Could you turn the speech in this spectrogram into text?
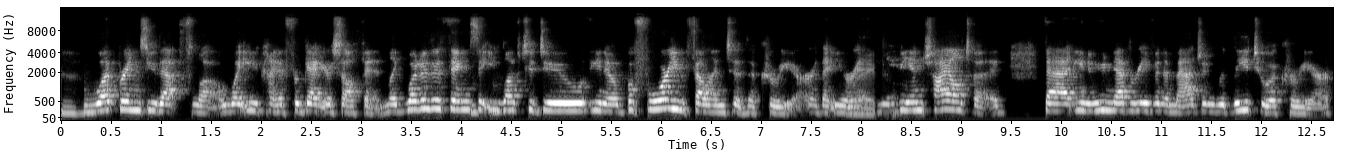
Mm-hmm. What brings you that flow? What you kind of forget yourself in? Like, what are the things mm-hmm. that you mm-hmm. love to do, you know, before you fell into the career that you're right. in? Maybe in childhood that, you know, you never even imagined would lead to a career.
